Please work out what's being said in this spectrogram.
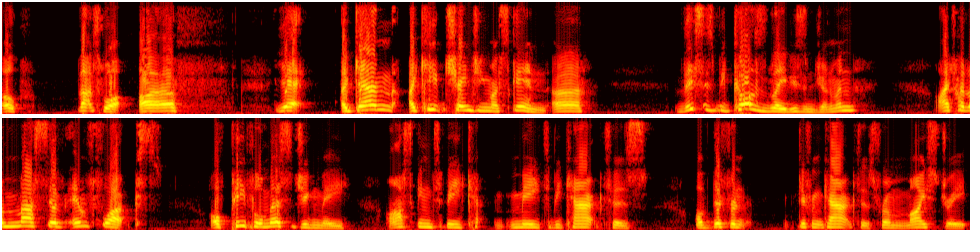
oh, that's what. Uh, yeah, again, I keep changing my skin. Uh, this is because, ladies and gentlemen, I've had a massive influx of people messaging me, asking to be me to be characters of different different characters from my street.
